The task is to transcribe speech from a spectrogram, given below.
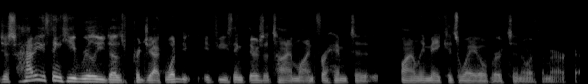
just how do you think he really does project? What do, if you think there's a timeline for him to finally make his way over to North America?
